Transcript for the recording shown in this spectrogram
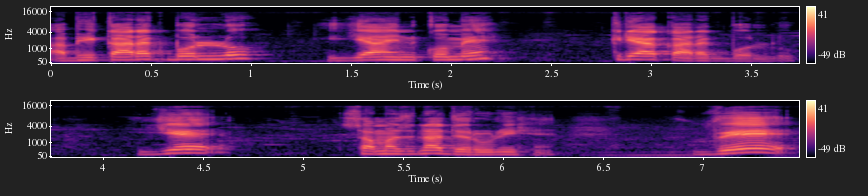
अभिकारक बोल लो या इनको मैं क्रियाकारक बोल लूँ। ये समझना ज़रूरी है। वे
